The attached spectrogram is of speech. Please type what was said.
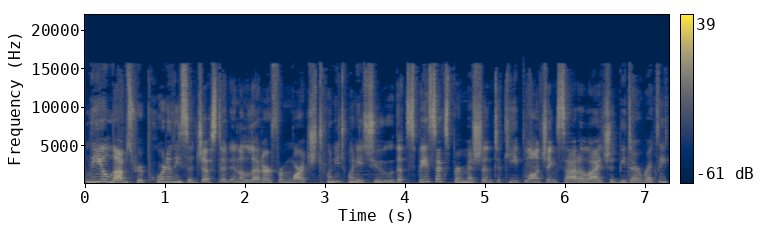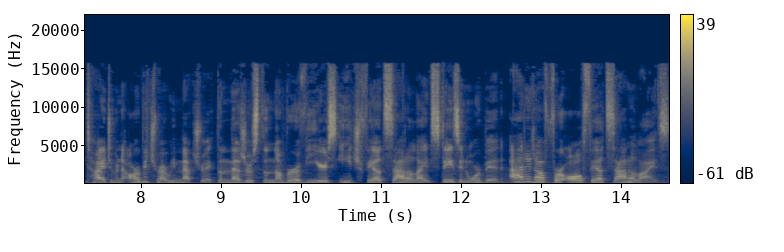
LeoLabs reportedly suggested in a letter from March 2022 that SpaceX permission to keep launching satellites should be directly tied to an arbitrary metric that measures the number of years each failed satellite stays in orbit, added up for all failed satellites.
